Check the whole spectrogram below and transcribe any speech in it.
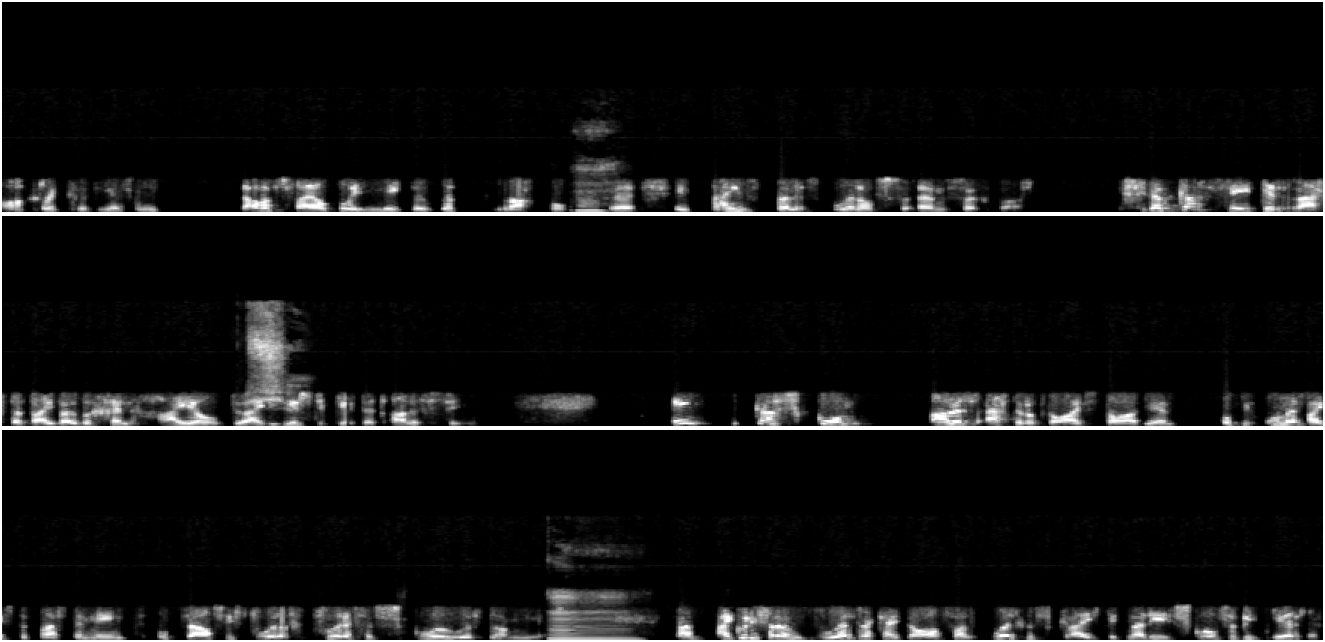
haaklik gewees nie. Daar was vuil toilette, oop kragbokke mm. en tuinvullis oral um, sigbaar. Nou Kas sê te reg dat hy wou begin huil toe hy die eerste keer dit alles sien. En Kas kom alles egter op daai stadium op die onderwysdepartement op selfs die vorige vorige skoolhoof blameer. Mm. Dan hy kon die verantwoordelikheid daarvan oorgeskryf het na die skool se beheerder.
